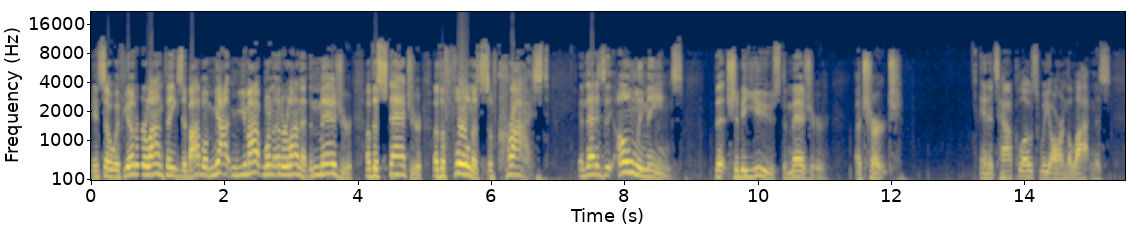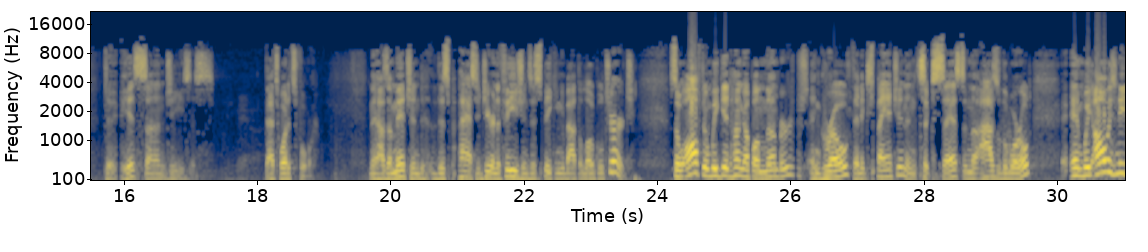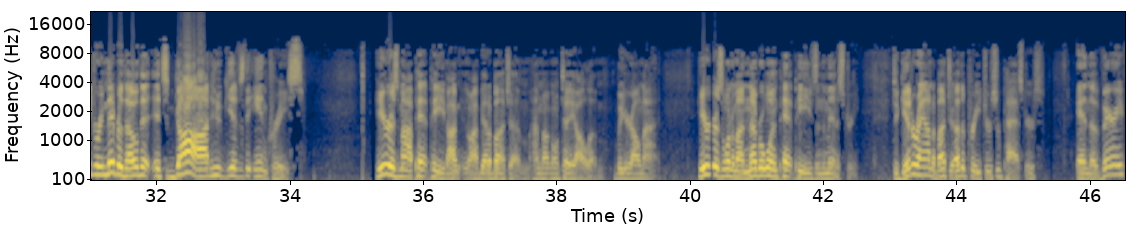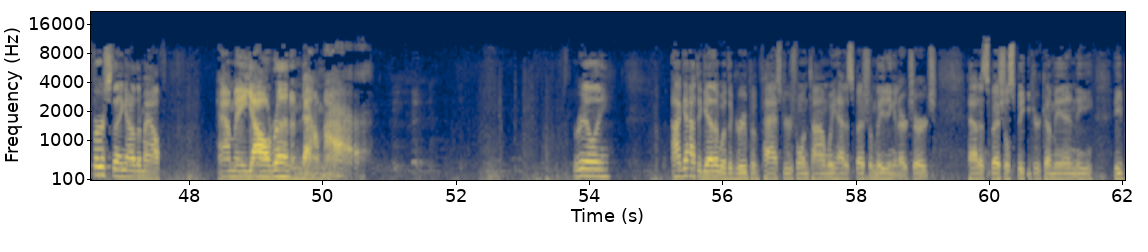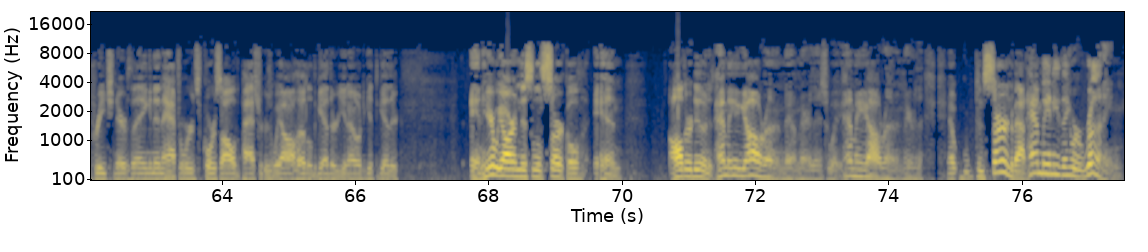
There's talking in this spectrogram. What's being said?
And so if you underline things in the Bible, you might, want to underline that the measure of the stature of the fullness of Christ. And that is the only means that should be used to measure a church. And it's how close we are in the likeness to His Son, Jesus. That's what it's for. Now, as I mentioned, this passage here in Ephesians is speaking about the local church. So often we get hung up on numbers and growth and expansion and success in the eyes of the world. And we always need to remember, though, that it's God who gives the increase. Here is my pet peeve. I've got a bunch of them. I'm not going to tell you all of them. Be here all night. Here is one of my number one pet peeves in the ministry. To get around a bunch of other preachers or pastors, and the very first thing out of their mouth, how many y'all running down there? Really? I got together with a group of pastors one time. We had a special meeting in our church. Had a special speaker come in. He he preached and everything, and then afterwards, of course, all the pastors we all huddled together, you know, to get together. And here we are in this little circle, and all they're doing is, how many of y'all running down there this way? How many of y'all running? Everything. concerned about how many they were running.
